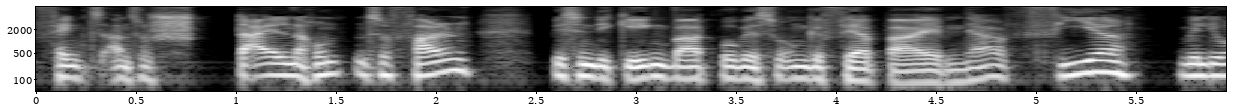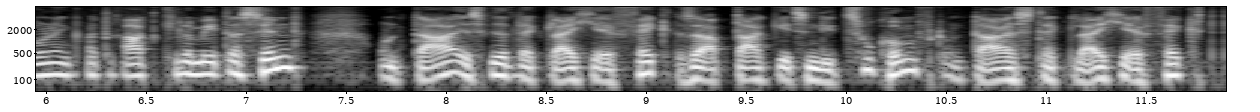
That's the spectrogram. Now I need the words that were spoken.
fängt es an, so steil nach unten zu fallen, bis in die Gegenwart, wo wir so ungefähr bei ja, vier Millionen Quadratkilometer sind. Und da ist wieder der gleiche Effekt. Also ab da geht's in die Zukunft und da ist der gleiche Effekt,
